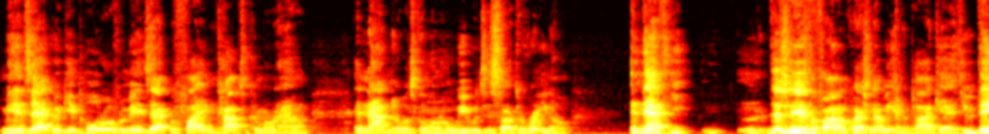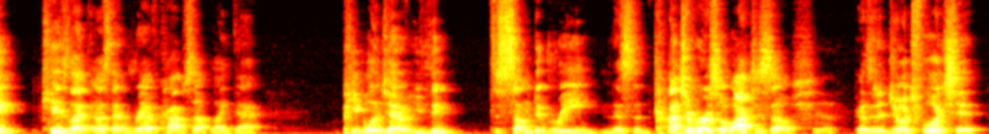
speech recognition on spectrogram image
Me and Zach would get pulled over. Me and Zach would fight, and cops would come around and not know what's going on. We would just start to run, you know. And that's this. Here's the final question that we end the podcast. You think kids like us that rev cops up like that, people in general, you think to some degree, this is controversial. Watch yourself because of the George Floyd shit.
